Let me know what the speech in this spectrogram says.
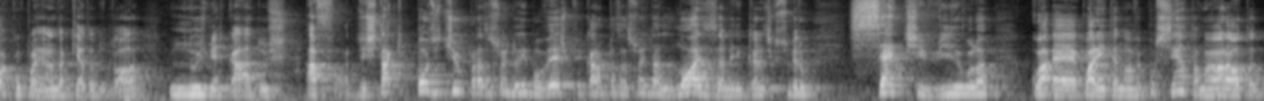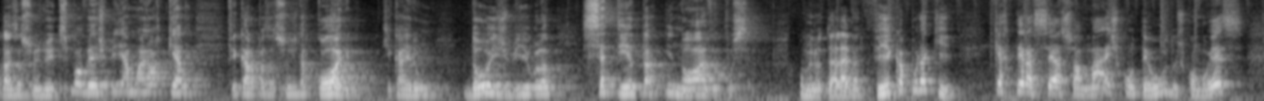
acompanhando a queda do dólar nos mercados afora. Destaque positivo para as ações do Ibovespa ficaram para as ações das lojas americanas que subiram 7,49%, a maior alta das ações do índice Ibovespa e a maior queda ficaram para as ações da Core, que caíram 2,79%. O Minuto Eleven fica por aqui. Quer ter acesso a mais conteúdos como esse?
